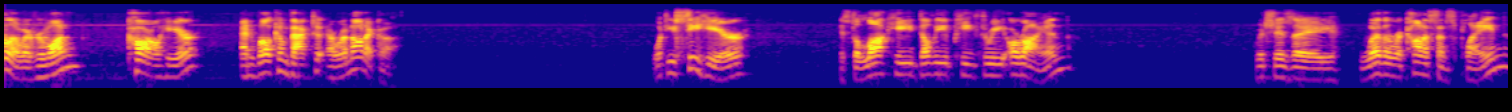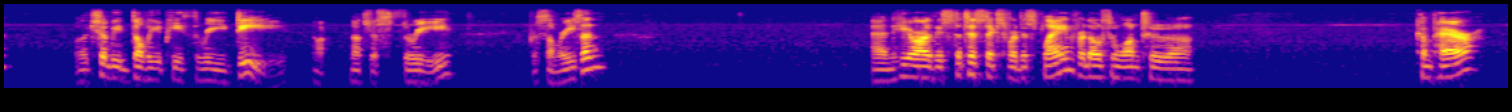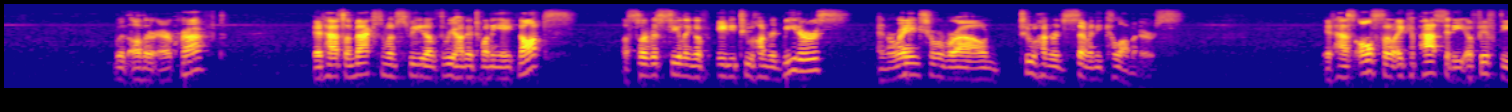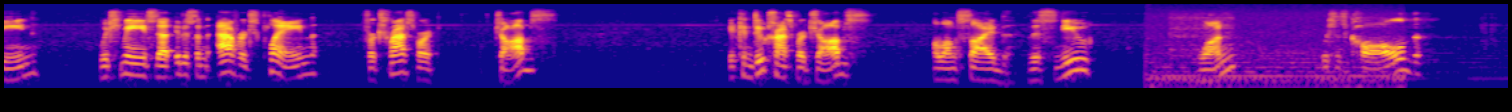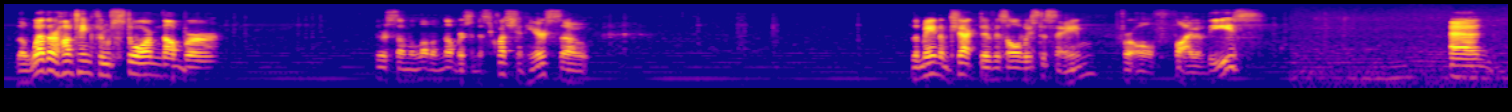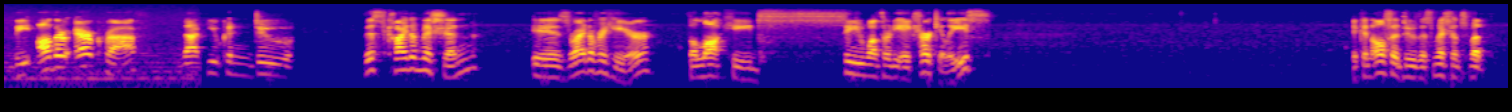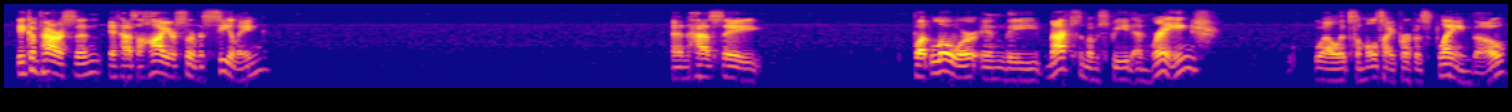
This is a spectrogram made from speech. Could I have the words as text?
Hello everyone, Carl here, and welcome back to Aeronautica. What you see here is the Lockheed WP-3 Orion, which is a weather reconnaissance plane. Well, it should be WP-3D, not, not just 3, for some reason. And here are the statistics for this plane, for those who want to uh, compare with other aircraft. It has a maximum speed of 328 knots, a service ceiling of 8,200 meters, and a range of around 270 kilometers. It has also a capacity of 15, which means that it is an average plane for transport jobs it can do transport jobs alongside this new one, which is called the Weather Hunting Through Storm number. There's some a lot of numbers in this question here, so the main objective is always the same for all five of these. And the other aircraft that you can do this kind of mission is right over here the Lockheed C-130H Hercules. It can also do this missions, but in comparison, it has a higher service ceiling and has a but lower in the maximum speed and range. Well, it's a multi-purpose plane, though.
